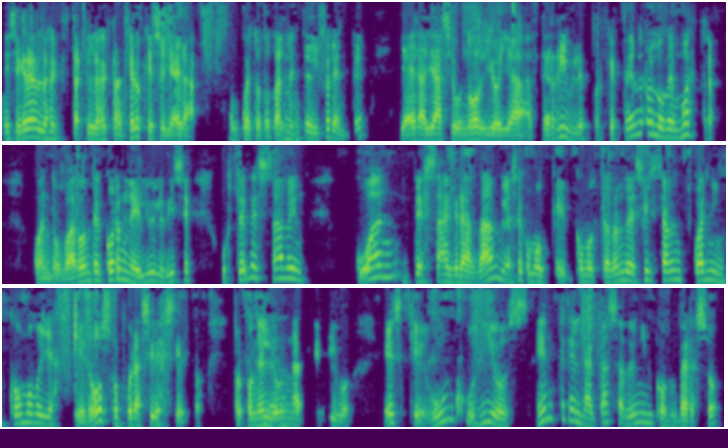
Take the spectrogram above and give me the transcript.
ni siquiera los, extra- los extranjeros, que eso ya era un cuento totalmente diferente, ya era ya así un odio ya terrible, porque Pedro lo demuestra cuando va donde Cornelio y le dice, ustedes saben cuán desagradable, o sea, como, que, como tratando de decir, saben cuán incómodo y asqueroso, por así decirlo, por ponerle un adjetivo, es que un judío entre en la casa de un inconverso,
